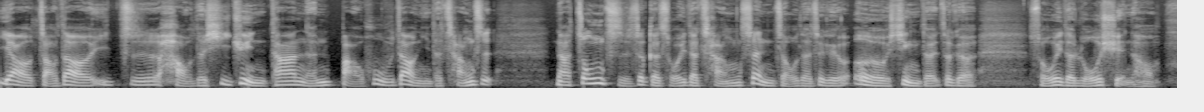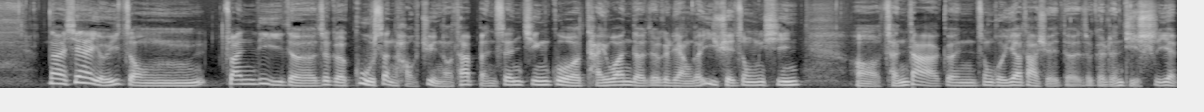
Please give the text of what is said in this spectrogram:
要找到一只好的细菌，它能保护到你的肠子，那终止这个所谓的肠肾轴的这个恶性的这个所谓的螺旋哈。那现在有一种专利的这个固肾好菌哦，它本身经过台湾的这个两个医学中心哦，成大跟中国医药大学的这个人体试验。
